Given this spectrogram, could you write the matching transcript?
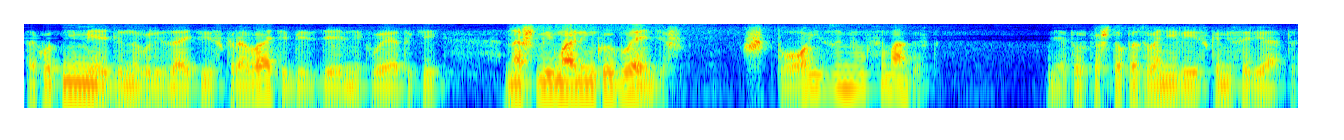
Так вот немедленно вылезайте из кровати, бездельник вы этакий. Нашли маленькую блендиш». «Что?» — изумился Магарт. «Мне только что позвонили из комиссариата».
